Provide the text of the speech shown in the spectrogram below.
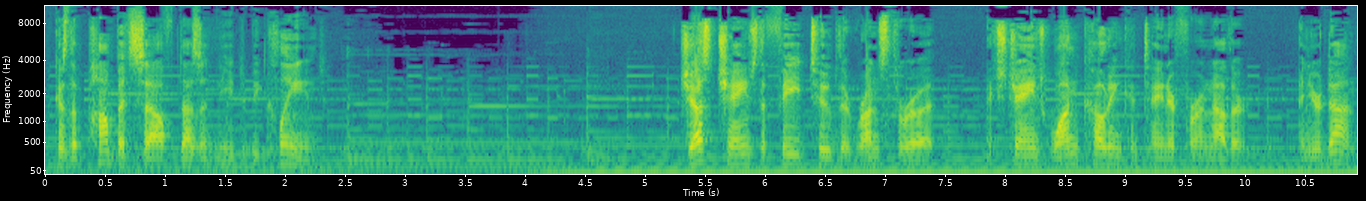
because the pump itself doesn't need to be cleaned. Just change the feed tube that runs through it, exchange one coating container for another, and you're done.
